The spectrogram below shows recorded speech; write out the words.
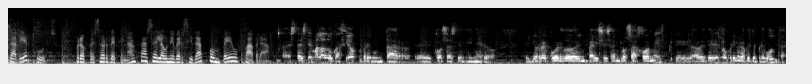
Xavier Puig, profesor de finanzas en la Universidad Pompeu Fabra. Hasta es de mala educación preguntar eh, cosas de dinero. Yo recuerdo en países anglosajones que a veces es lo primero que te preguntan,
